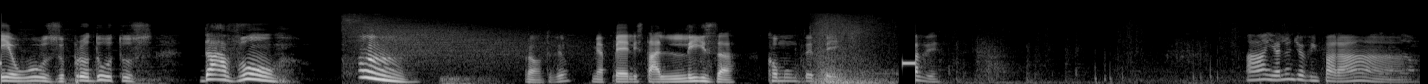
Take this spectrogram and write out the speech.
Eu uso produtos da Avon. Hum. Pronto, viu? Minha pele está lisa como um bebê. Ai, olha onde eu vim parar.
